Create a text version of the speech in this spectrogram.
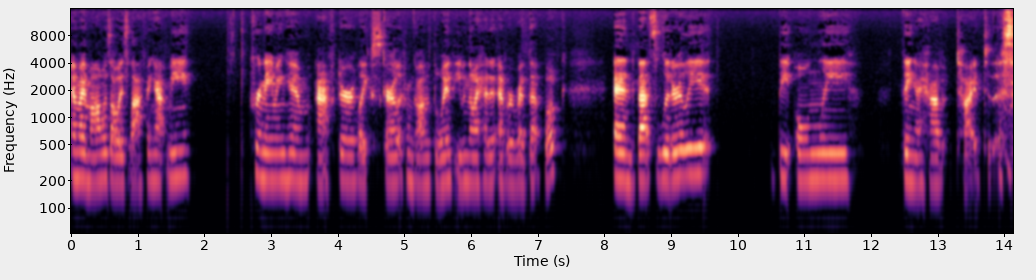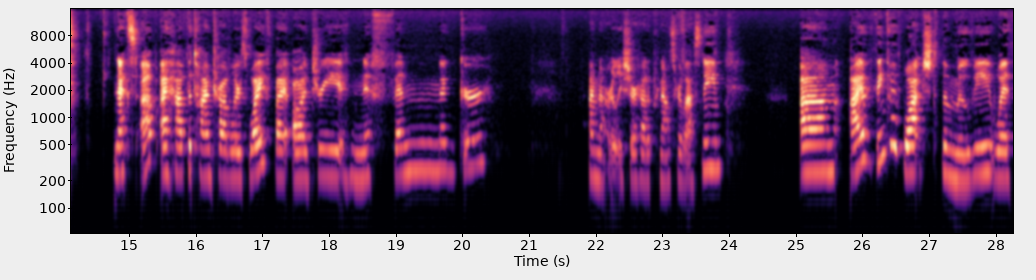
and my mom was always laughing at me for naming him after like Scarlett from Gone with the Wind, even though I hadn't ever read that book. And that's literally the only thing I have tied to this. Next up, I have The Time Traveler's Wife by Audrey Niffenegger. I'm not really sure how to pronounce her last name. Um, I think I've watched the movie with,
